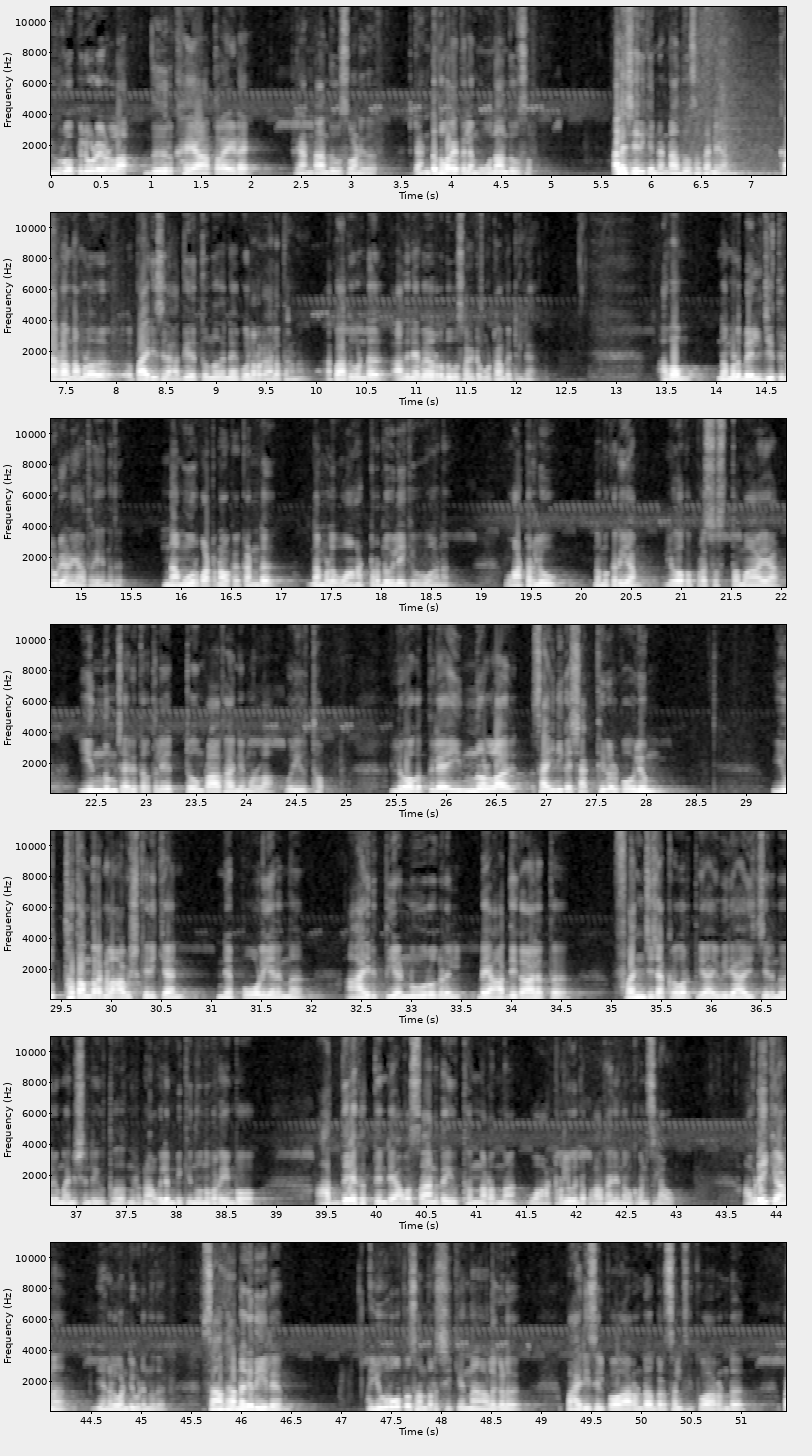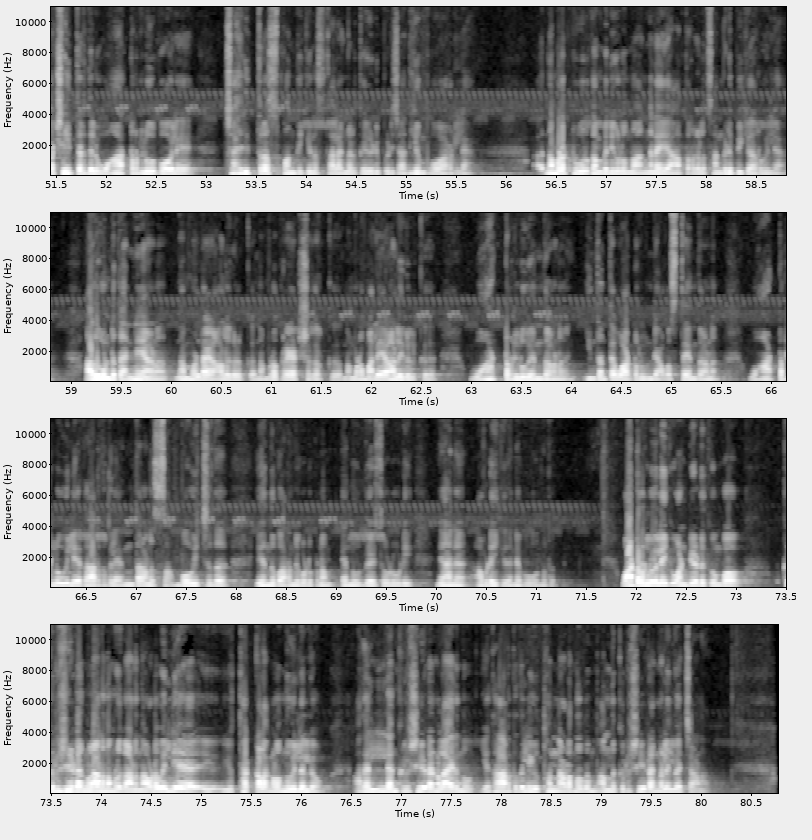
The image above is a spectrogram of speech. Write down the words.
യൂറോപ്പിലൂടെയുള്ള ദീർഘയാത്രയുടെ രണ്ടാം ദിവസമാണിത്. രണ്ടെന്ന് പറയത്തില്ല മൂന്നാം ദിവസം. അല്ല ശരിക്കും രണ്ടാം ദിവസം തന്നെയാണ്. കാരണം നമ്മൾ പാരീസിൽ ആദ്യം എത്തുന്നത് തന്നെ പുലർകാലത്താണ്. അപ്പോൾ അതുകൊണ്ട് അതിനെ വേറൊരു ദിവസമായിട്ട് കൂട്ടാൻ പറ്റില്ല. അപ്പം നമ്മൾ ബെൽജിയത്തിലൂടെയാണ് യാത്ര ചെയ്യുന്നത്. നമൂർ പട്ടണമൊക്കെ കണ്ട് നമ്മൾ വാട്ടർലൂവിലേക്ക് പോവുകയാണ് വാട്ടർലൂ നമുക്കറിയാം ലോകപ്രശസ്തമായ ഇന്നും ചരിത്രത്തിൽ ഏറ്റവും പ്രാധാന്യമുള്ള ഒരു യുദ്ധം. ലോകത്തിലെ ഇന്നുള്ള സൈനിക ശക്തികൾ പോലും യുദ്ധതന്ത്രങ്ങൾ ആവിഷ്കരിക്കാൻ നെപ്പോളിയൻ എന്ന് ആയിരത്തി എണ്ണൂറുകളിലെ ആദ്യകാലത്ത് ഫ്രഞ്ച് ചക്രവർത്തിയായി വിരാജിച്ചിരുന്ന ഒരു മനുഷ്യന്റെ യുദ്ധതന്ത്രങ്ങൾ അവലംബിക്കുന്നു എന്ന് പറയുമ്പോൾ അദ്ദേഹത്തിന്റെ അവസാനത്തെ യുദ്ധം നടന്ന വാട്ടർലൂവിന്റെ പ്രാധാന്യം നമുക്ക് മനസ്സിലാവും. അവിടേക്കാണ് ഞങ്ങൾ വണ്ടി വിടുന്നത്. സാധാരണഗതിയിൽ യൂറോപ്പ് സന്ദർശിക്കുന്ന ആളുകൾ പാരീസിൽ പോകാറുണ്ട് ബ്രസൽസിൽ പോകാറുണ്ട്. പക്ഷേ ഇത്തരത്തിൽ വാട്ടർലൂ പോലെ ചരിത്ര സ്പന്ദിക്കുന്ന സ്ഥലങ്ങൾ തേടിപ്പിടിച്ച് അധികം പോകാറില്ല. നമ്മുടെ ടൂർ കമ്പനികളൊന്നും അങ്ങനെ യാത്രകൾ സംഘടിപ്പിക്കാറുമില്ല. അതുകൊണ്ട് തന്നെയാണ് നമ്മളുടെ ആളുകൾക്ക് നമ്മുടെ പ്രേക്ഷകർക്ക് നമ്മുടെ മലയാളികൾക്ക് വാട്ടർലൂ എന്താണ്? ഇന്നത്തെ വാട്ടർലൂവിന്റെ അവസ്ഥ എന്താണ്? വാട്ടർലൂവിൽ യഥാർത്ഥത്തിൽ എന്താണ് സംഭവിച്ചത് എന്ന് പറഞ്ഞു കൊടുക്കണം എന്ന ഉദ്ദേശത്തോടുകൂടി ഞാൻ അവിടേക്ക് തന്നെ പോകുന്നത്. വാട്ടർലൂവിലേക്ക് വണ്ടി എടുക്കുമ്പോൾ കൃഷിയിടങ്ങളാണ് നമ്മൾ കാണുന്നത്. അവിടെ വലിയ യുദ്ധക്കളങ്ങളൊന്നുമില്ലല്ലോ അതെല്ലാം കൃഷിയിടങ്ങളായിരുന്നു. യഥാർത്ഥത്തിൽ യുദ്ധം നടന്നതും അന്ന് കൃഷിയിടങ്ങളിൽ വെച്ചാണ്.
